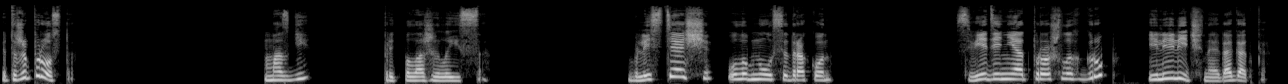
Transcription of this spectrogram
Это же просто». «Мозги?» — предположила Исса. «Блестяще!» — улыбнулся дракон. «Сведения от прошлых групп или личная догадка?»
